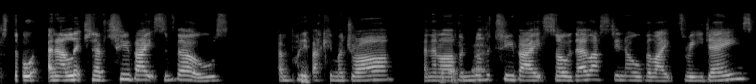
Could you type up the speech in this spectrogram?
So, and I literally have two bites of those and put it back in my drawer. And then I'll have another two bites. So they're lasting over like three days.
